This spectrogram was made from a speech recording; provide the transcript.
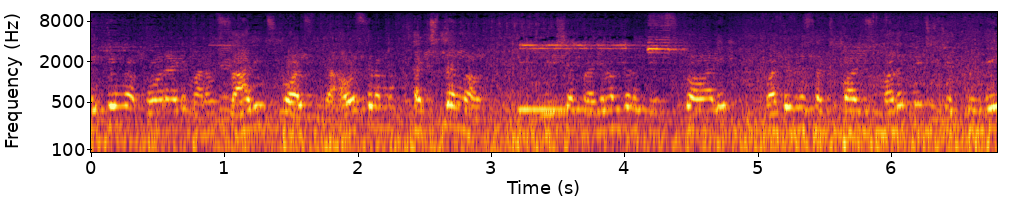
ఐక్యంగా పోరాడి మనం సాధించుకోవాల్సిందే. అవసరం ఖచ్చితంగా ఉంది. ఈ విషయం ప్రజలందరూ తెలుసుకోవాలి. మంత్రులు స్వచ్ఛ పాలిటీ మొదటి నుంచి చెప్తుంది.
